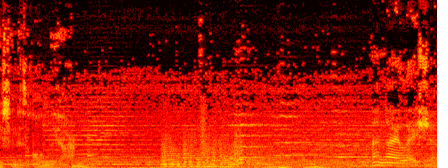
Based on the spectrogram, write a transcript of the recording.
Annihilation is all we are. Annihilation.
